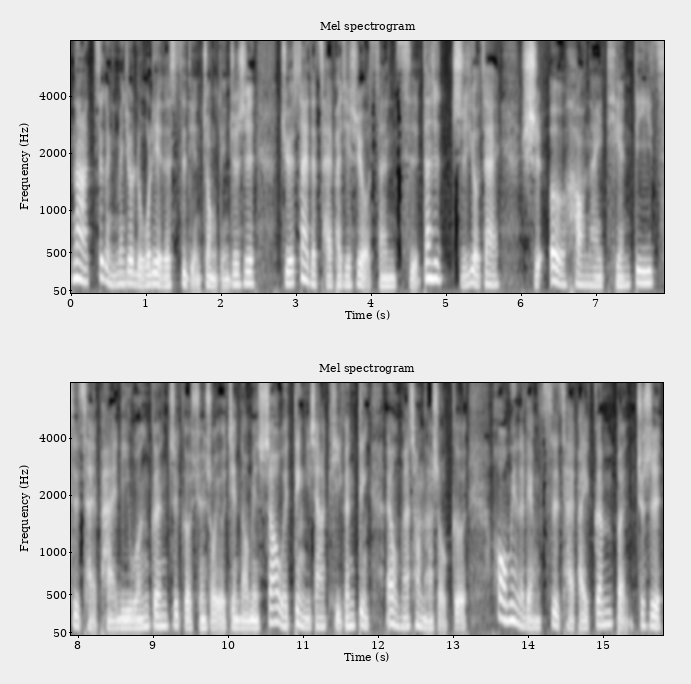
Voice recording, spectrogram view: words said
那这个里面就罗列的四点重点，就是决赛的彩排其实有三次，但是只有在十二号那一天第一次彩排，李玟跟这个选手有见到面，稍微定一下 key 跟定，哎，我们要唱哪首歌？后面的两次彩排根本就是。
